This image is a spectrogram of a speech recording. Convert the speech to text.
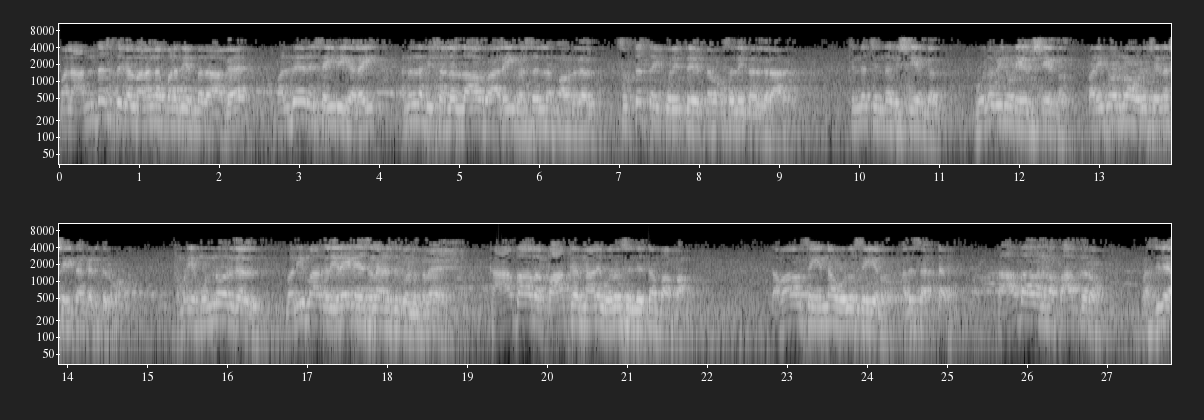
பல அந்தஸ்துகள் வழங்கப்படுது என்பதாக பல்வேறு செய்திகளை அண்ணநபி நபி அலை வசல்லம் அவர்கள் சுத்தத்தை குறித்து நமக்கு சொல்லித் தருகிறார்கள். சின்ன சின்ன விஷயங்கள் உணவினுடைய விஷயங்கள். பரிபூர்ணமாக உணவு செய்யலாம் செய்தி செய்தான் கெடுத்துருவோம் நம்முடைய முன்னோர்கள் வலிமார்கள் இறைநேசனாக எடுத்துக்கொள்ளுங்களேன். காபாவை பார்க்கறதுனாலே உதவு செஞ்சு தான் பார்ப்பான். தவாப் செய்யணும்னா ஒழு செய்யணும். அது சட்டம். காபாவை நம்ம பார்க்குறோம். மஸ்ஜித்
